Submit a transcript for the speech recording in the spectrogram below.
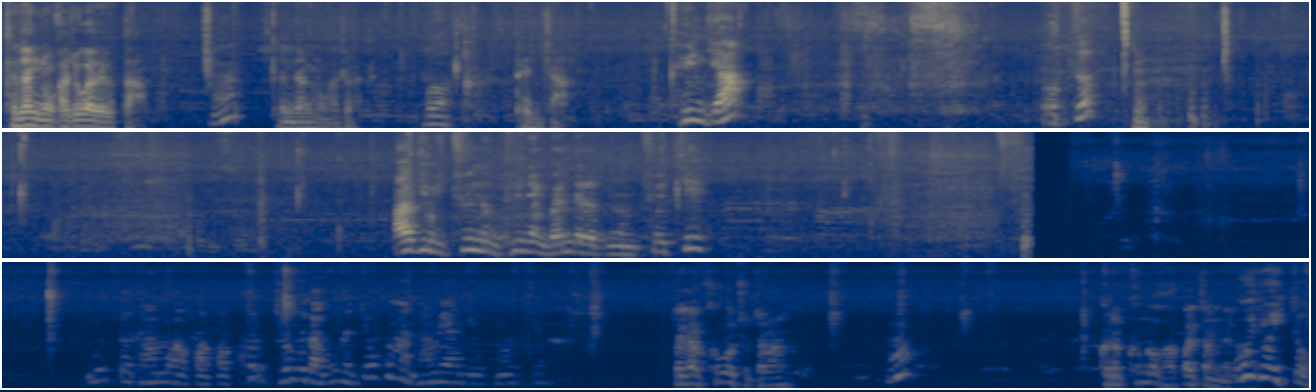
된장 좀 가져가야 되겠다. 응? 된장 좀 가져가. 뭐 된장. 된장? 없어? 아줌이 주는 만들어준 놈 주었지? 이것도 담아갖고 아까 커- 저보다 무슨 조금만 담아야지 뭐지? 그냥 큰거 줬잖아. 응? 그래 큰거 갖고 왔잖아 내가. 어디 있어?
